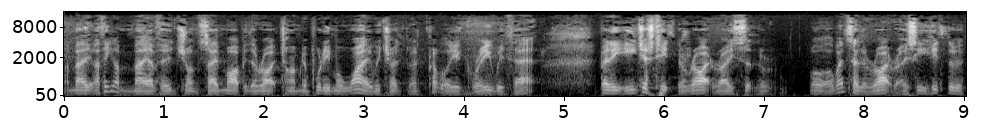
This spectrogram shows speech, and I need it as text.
I may, I think I may have heard John say might be the right time to put him away, which I'd, I'd probably agree with that. But he, he just hit the right race at the. Well, I won't say the right race. He hit the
